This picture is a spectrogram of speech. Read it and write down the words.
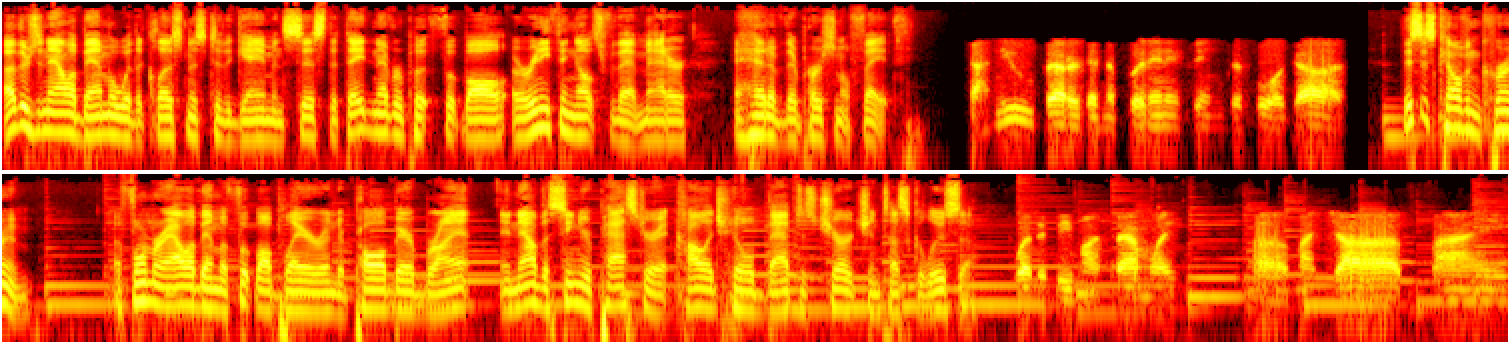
Others in Alabama with a closeness to the game insist that they'd never put football, or anything else for that matter, ahead of their personal faith. I knew better than to put anything before God. This is Kelvin Croom, a former Alabama football player under Paul Bear Bryant, and now the senior pastor at College Hill Baptist Church in Tuscaloosa. Whether it be my family, uh, my job, my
